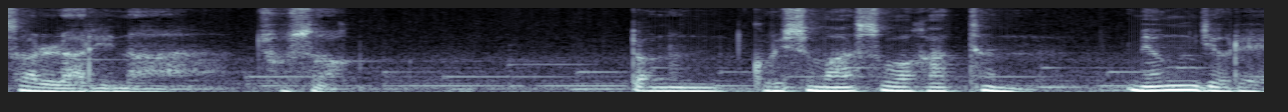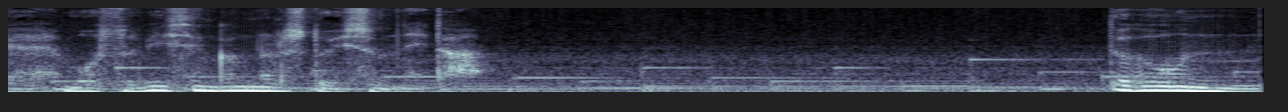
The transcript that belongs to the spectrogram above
설날이나 추석 또는 크리스마스와 같은 명절의 모습이 생각날 수도 있습니다. 뜨거운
